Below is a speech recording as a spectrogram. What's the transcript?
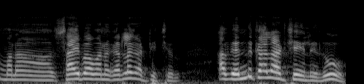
మన సాయిబాబా నగర్లో కట్టించారు అవి ఎందుకు అలాట్ చేయలేదు?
